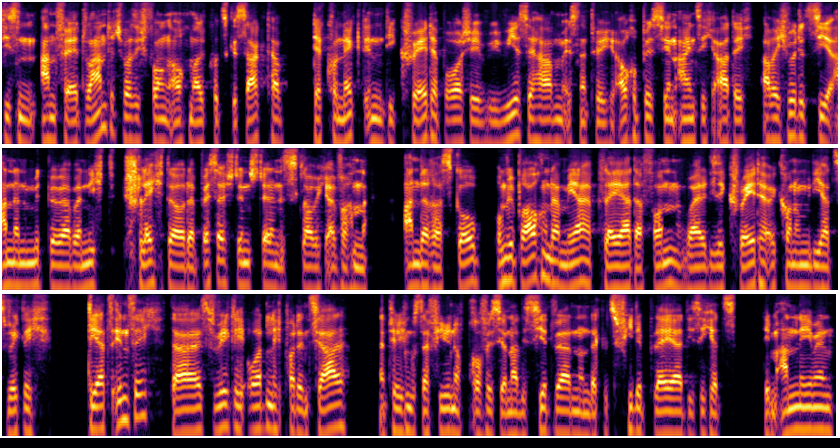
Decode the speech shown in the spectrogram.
diesen Unfair Advantage, was ich vorhin auch mal kurz gesagt habe. Der Connect in die Creator-Branche, wie wir sie haben, ist natürlich auch ein bisschen einzigartig. Aber ich würde jetzt die anderen Mitbewerber nicht schlechter oder besser stellen. Es ist, glaube ich, einfach ein anderer Scope. Und wir brauchen da mehr Player davon, weil diese Creator Economy, die hat's wirklich, die hat's in sich. Da ist wirklich ordentlich Potenzial. Natürlich muss da viel noch professionalisiert werden und da gibt's viele Player, die sich jetzt dem annehmen.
